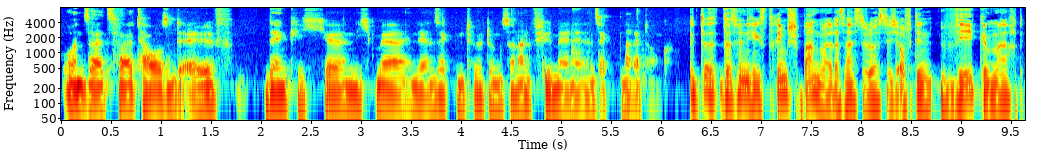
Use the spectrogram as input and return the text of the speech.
Und seit 2011 denke ich äh, nicht mehr in der Insektentötung, sondern vielmehr in der Insektenrettung. Das, das finde ich extrem spannend, weil das heißt, du hast dich auf den Weg gemacht.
